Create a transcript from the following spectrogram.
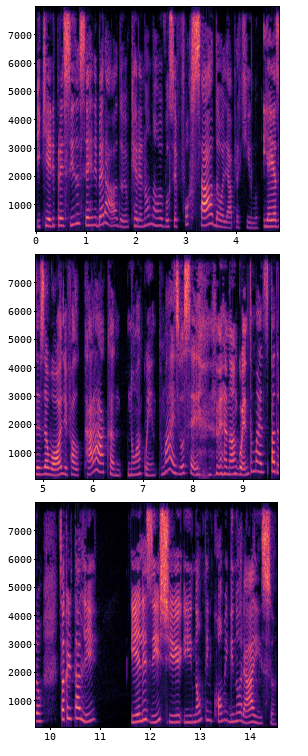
e que ele precisa ser liberado. Eu querendo ou não, eu vou ser forçada a olhar para aquilo. E aí às vezes eu olho e falo: "Caraca, não aguento mais você, né? não aguento mais esse padrão". Só que ele tá ali, e ele existe e não tem como ignorar isso.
